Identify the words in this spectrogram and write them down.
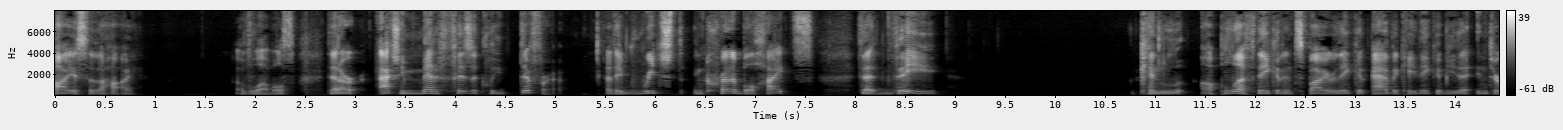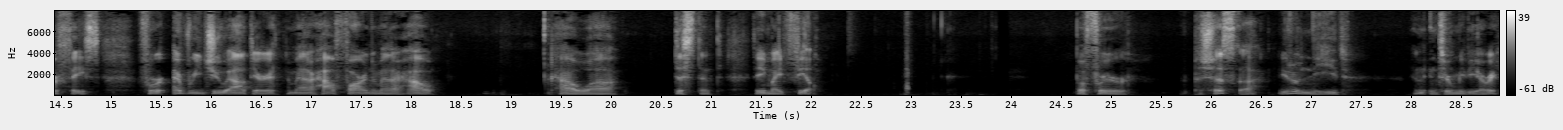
highest of the high of levels, that are actually metaphysically different, that they've reached incredible heights, that they can uplift, they can inspire, they can advocate, they could be that interface for every Jew out there, no matter how far, no matter how how uh, distant they might feel. But for Peshiska, you don't need an intermediary.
